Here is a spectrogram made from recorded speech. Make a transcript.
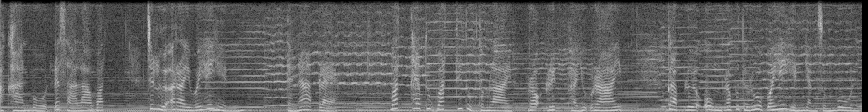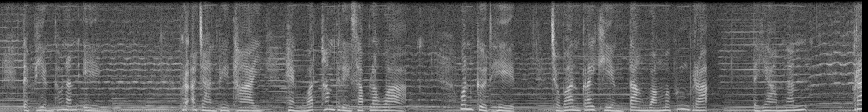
อาคารโบสถ์และศาลาวัด จะเหลืออะไรไว้ให้เห็น แต่น่าแปลก วัดแทบทุกวัดที่ถูกทำลาย เพราะฤทธิ์พายุร้าย กลับเหลือองค์พระพุทธรูปไว้ให้เห็นอย่างสมบูรณ์ แต่เพียงเท่านั้นเอง พระอาจารย์เพทายแห่งวัดถ้ำทะเลซับเล่าว่า วันเกิดเหตุ ชาวบ้านใกล้เคียงต่างหวังมาพึ่งพระ แต่ยามนั้น พระ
